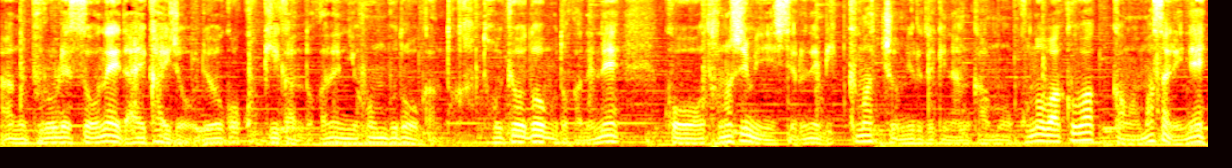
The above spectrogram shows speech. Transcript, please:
あのプロレスをね大会場両国国技館とかね日本武道館とか東京ドームとかでねこう楽しみにしてるねビッグマッチを見るときなんかもうこのワクワク感はまさにね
